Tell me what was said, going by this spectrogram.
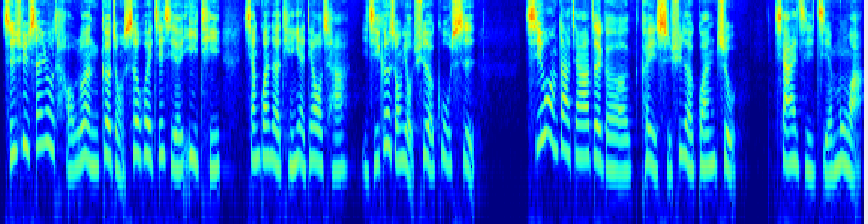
持续深入讨论各种社会阶级的议题、相关的田野调查以及各种有趣的故事。希望大家这个可以持续的关注下一集节目啊，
